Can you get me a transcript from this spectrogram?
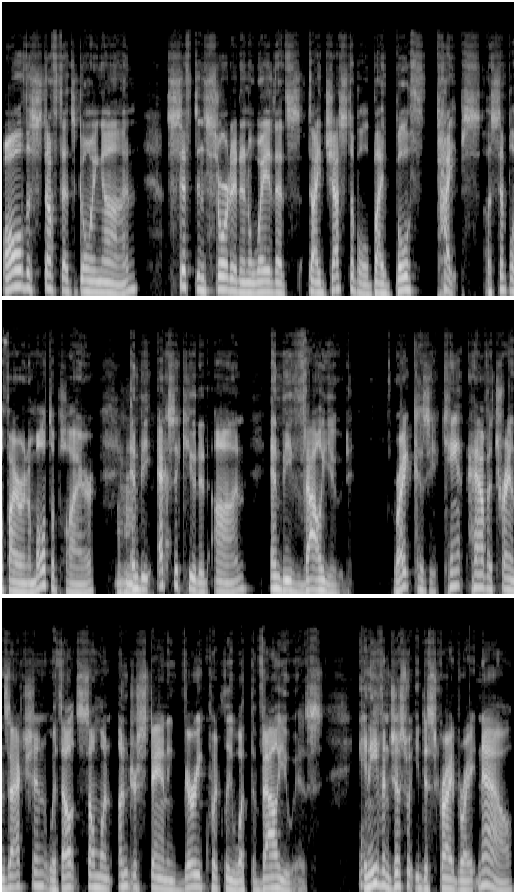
all the stuff that's going on, sift and sort it in a way that's digestible by both types, a simplifier and a multiplier, mm-hmm. and be executed on and be valued, right? Because you can't have a transaction without someone understanding very quickly what the value is. And even just what you described right now,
